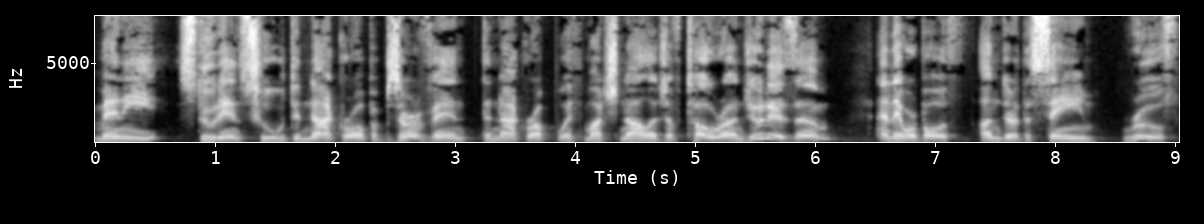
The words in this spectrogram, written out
many students who did not grow up observant, did not grow up with much knowledge of Torah and Judaism, and they were both under the same roof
